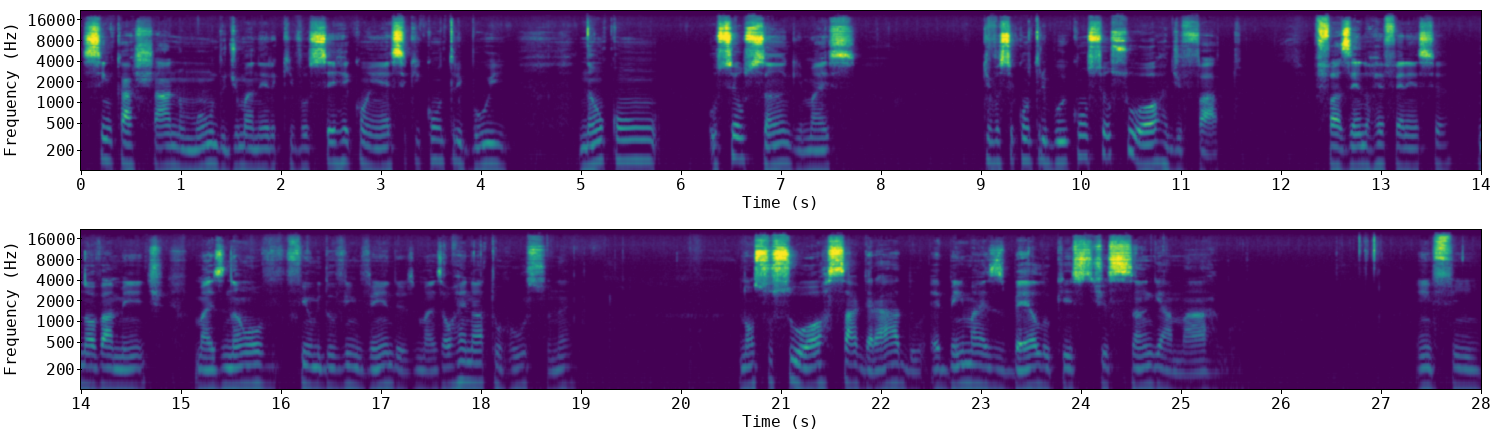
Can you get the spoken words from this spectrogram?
se encaixar no mundo de maneira que você reconhece que contribui não com o seu sangue, mas que você contribui com o seu suor de fato, fazendo referência novamente, mas não ao filme do Wim Wenders, mas ao Renato Russo, né? Nosso suor sagrado é bem mais belo que este sangue amargo enfim,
